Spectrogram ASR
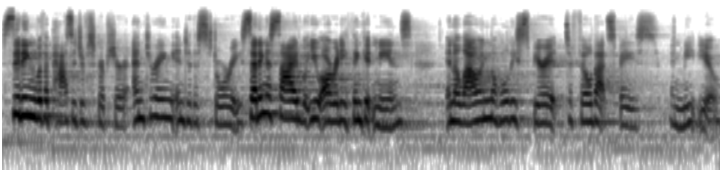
Sitting with a passage of Scripture, entering into the story, setting aside what you already think it means, and allowing the Holy Spirit to fill that space and meet you.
